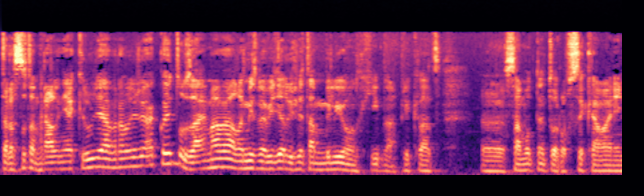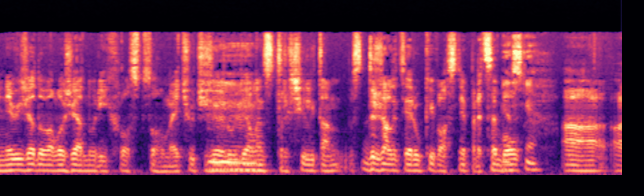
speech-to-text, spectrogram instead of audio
teraz to tam hrali nejakí ľudia a vrali, že ako je to zaujímavé, ale my sme videli, že tam milión chýb, napríklad e, samotné to rozsekávanie nevyžadovalo žiadnu rýchlosť toho meču, čiže mm. ľudia len strčili tam, držali tie ruky vlastne pred sebou a, a, a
